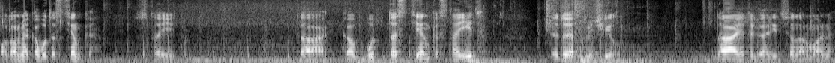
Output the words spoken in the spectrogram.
Вот у меня как будто стенка стоит. Так, как будто стенка стоит. Это я включил. Да, это горит, все нормально.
